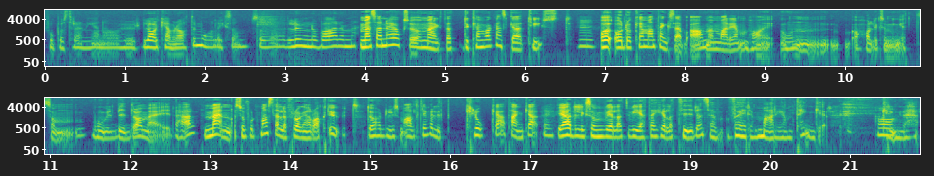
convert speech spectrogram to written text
fotbollsträningarna och hur lagkamrater mår liksom. Så lugn och varm. Men sen har jag också märkt att du kan vara ganska tyst. Mm. Och, och då kan man tänka så här, ja men Mariam har, hon har liksom inget som hon vill bidra med i det här. Men så fort man ställer frågan rakt ut, då har du liksom alltid väldigt kloka tankar. Mm. Jag hade liksom velat veta hela tiden, så här, vad är det Mariam tänker Ja, kring det här?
